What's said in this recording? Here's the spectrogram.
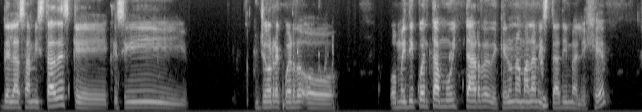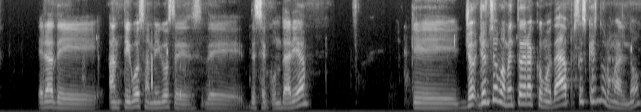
de las amistades que, que sí yo recuerdo o, o me di cuenta muy tarde de que era una mala amistad y me alejé, era de antiguos amigos de, secundaria, que yo, yo en su momento era como, ah, pues es que es normal, ¿no?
